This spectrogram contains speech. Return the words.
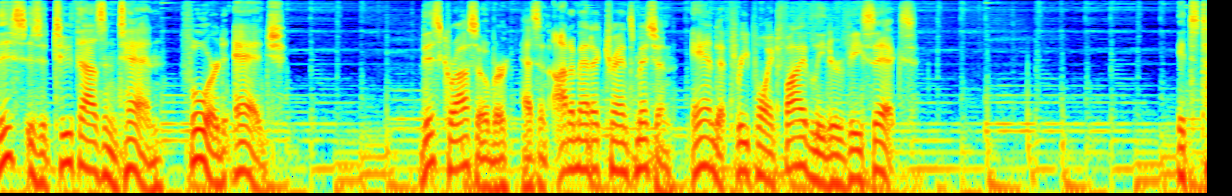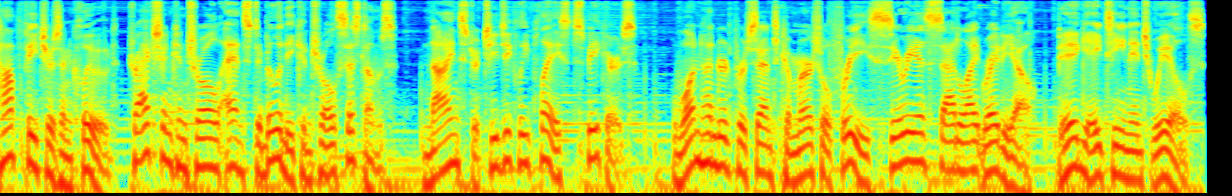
This is a 2010 Ford Edge. This crossover has an automatic transmission and a 3.5-liter V6. Its top features include traction control and stability control systems, 9 strategically placed speakers, 100% commercial-free Sirius satellite radio, big 18-inch wheels,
